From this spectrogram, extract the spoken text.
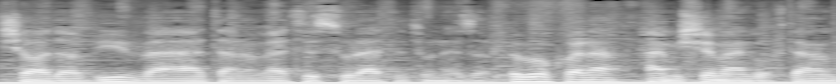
شادابی و تراوت صورتتون اضافه بکنم. همیشه من گفتم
